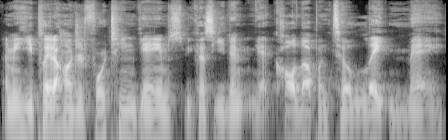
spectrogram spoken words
I mean, he played 114 games because he didn't get called up until late May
